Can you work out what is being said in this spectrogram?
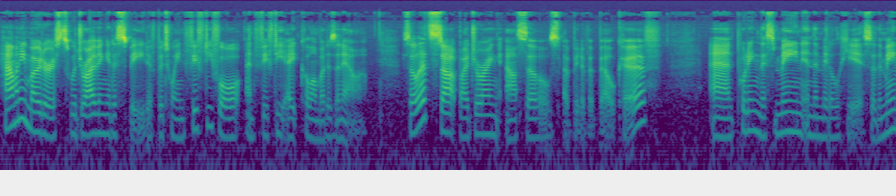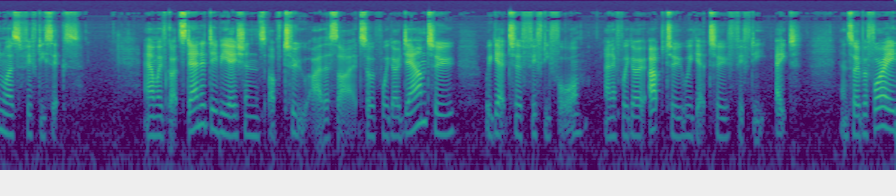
how many motorists were driving at a speed of between 54 and 58 kilometers an hour? So let's start by drawing ourselves a bit of a bell curve and putting this mean in the middle here. So the mean was 56. And we've got standard deviations of 2 either side. So if we go down 2, we get to 54. And if we go up 2, we get to 58. And so before I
